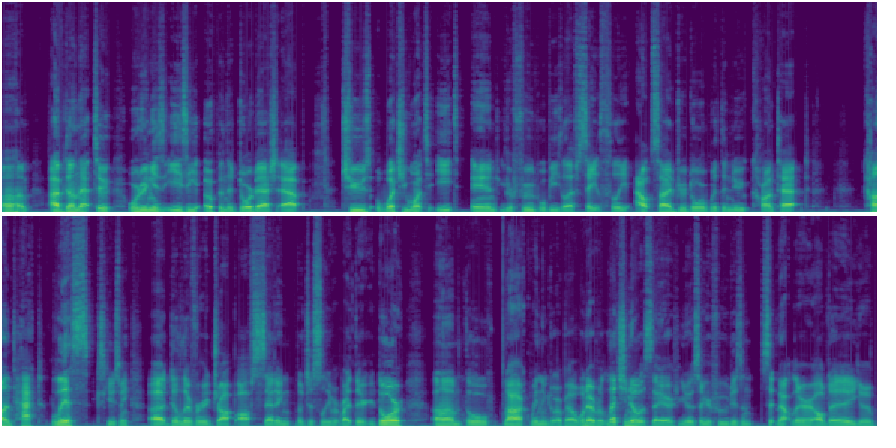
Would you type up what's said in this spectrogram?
Um, I've done that too. Ordering is easy. Open the DoorDash app, choose what you want to eat, and your food will be left safely outside your door with the new contact contactless, excuse me, uh, delivery drop off setting. They'll just leave it right there at your door. Um, they'll knock, ring the doorbell, whatever, let you know it's there. You know, so your food isn't sitting out there all day, you know,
